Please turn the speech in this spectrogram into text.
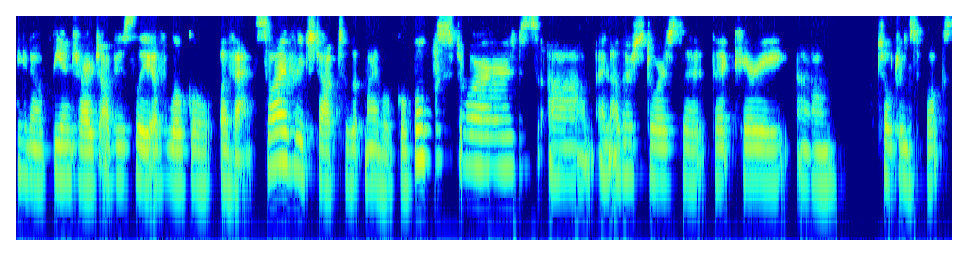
you know, be in charge, obviously, of local events. So I've reached out to the, my local bookstores um, and other stores that that carry um, children's books,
